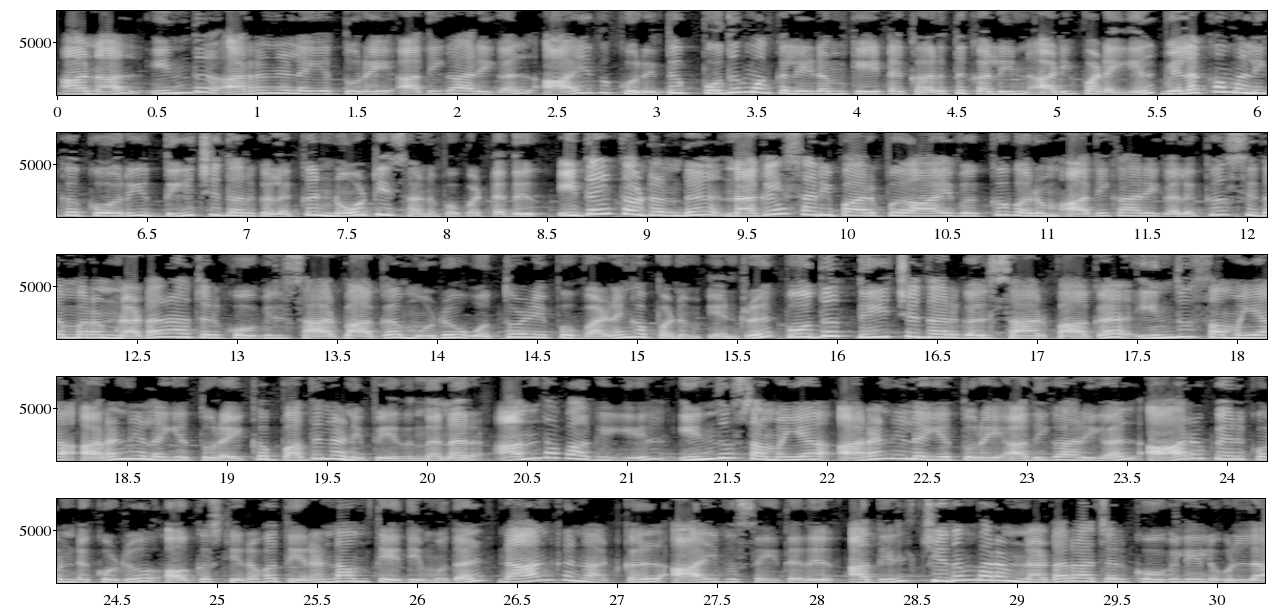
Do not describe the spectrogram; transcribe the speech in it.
ஆனால் இந்து அறநிலையத்துறை அதிகாரிகள் ஆய்வு குறித்து பொதுமக்களிடம் கேட்ட கருத்துக்களின் அடிப்படையில் விளக்கமளிக்க கோரி தீட்சிதர்களுக்கு நோட்டீஸ் அனுப்பப்பட்டது. இதைத் தொடர்ந்து நகை சரிபார்ப்பு ஆய்வுக்கு வரும் அதிகாரிகளுக்கு சிதம்பரம் நடராஜர் கோவில் சார்பாக முழு ஒத்துழைப்பு வழங்கப்படும் என்று பொது தீட்சிதர்கள் சார்பாக இந்து சமய அறநிலையத்துறைக்கு பதில் அனுப்பியிருந்தனர். அந்த வகையில் இந்து சமய அறநிலையத்துறை அதிகாரிகள் ஆறு பேர் கொண்ட குழு ஆகஸ்ட் இருபத்தி இரண்டாம் தேதி முதல் நான்கு நாட்கள் ஆய்வு செய்தது. அதில் சிதம்பரம் நடராஜர் கோவிலில் உள்ள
